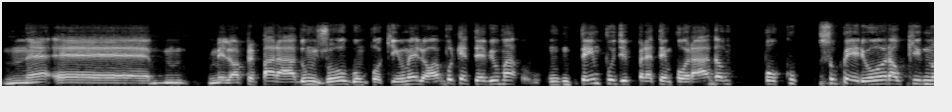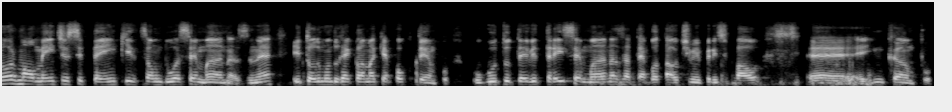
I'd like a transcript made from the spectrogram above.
né? É, melhor preparado, um jogo um pouquinho melhor, porque teve uma, um tempo de pré-temporada pouco superior ao que normalmente se tem, que são duas semanas, né? E todo mundo reclama que é pouco tempo. O Guto teve três semanas até botar o time principal é, em campo.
